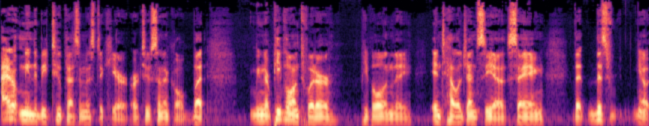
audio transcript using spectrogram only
I, don't mean to be too pessimistic here or too cynical, but I mean there are people on Twitter, people in the intelligentsia saying that this, you know,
